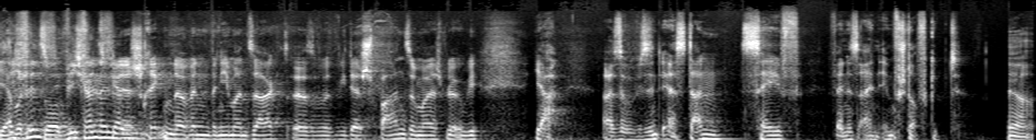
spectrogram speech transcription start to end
Ja, ich aber finde es so, ich find's denn viel erschreckender, wenn, wenn jemand sagt, äh, so wie der Spahn zum Beispiel irgendwie, ja, also wir sind erst dann safe, wenn es einen Impfstoff gibt. Ja.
